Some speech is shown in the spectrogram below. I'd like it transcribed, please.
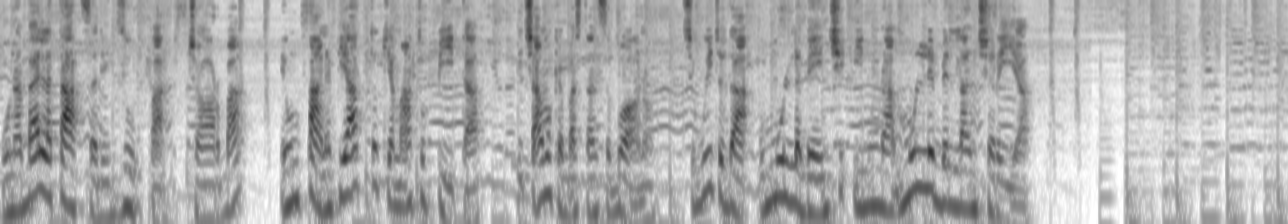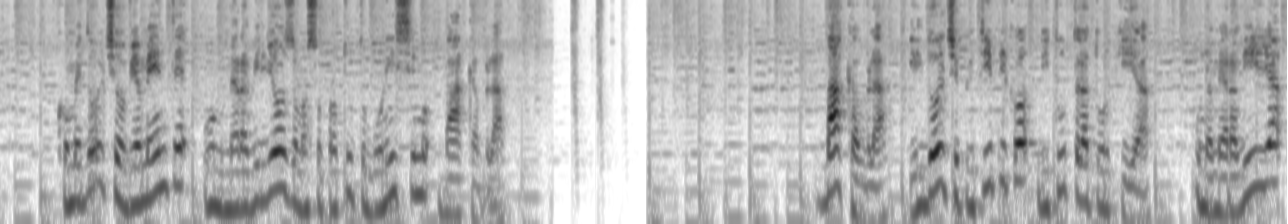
Una bella tazza di zuppa ciorba e un pane piatto chiamato pita, diciamo che è abbastanza buono, seguito da un mulle benci in una mulle bellanceria. Come dolce ovviamente un meraviglioso ma soprattutto buonissimo bakavla. Bakavla, il dolce più tipico di tutta la Turchia, una meraviglia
